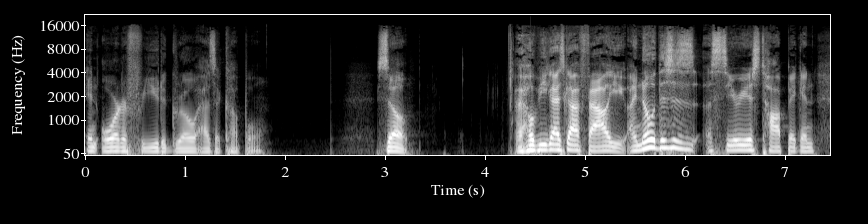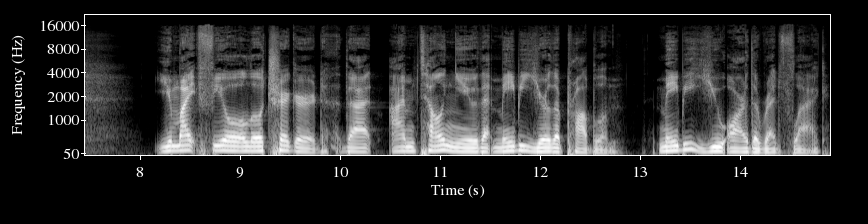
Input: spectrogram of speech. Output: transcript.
in order for you to grow as a couple. So, I hope you guys got value. I know this is a serious topic and you might feel a little triggered that I'm telling you that maybe you're the problem. Maybe you are the red flag.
